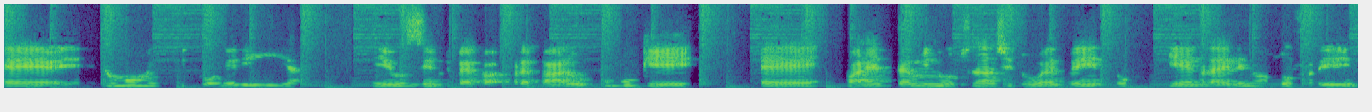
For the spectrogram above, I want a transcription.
É, é um momento de correria, eu sempre preparo o buquê é, 40 minutos antes do evento, que é para ele não sofrer,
